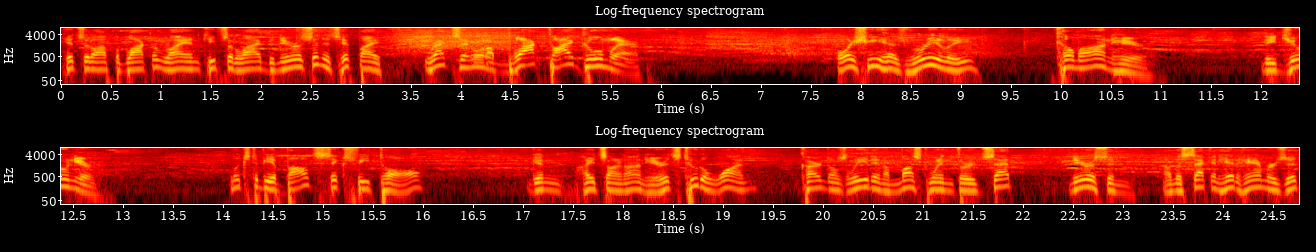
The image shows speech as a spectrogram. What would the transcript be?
hits it off the blocker. Ryan keeps it alive to Nearison. It's hit by Rex and on a block by Glumac. Boy, she has really come on here. The junior looks to be about six feet tall. Again, heights aren't on here. It's two to one. Cardinals lead in a must-win third set. Nearison on the second hit hammers it.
